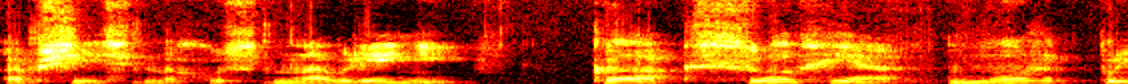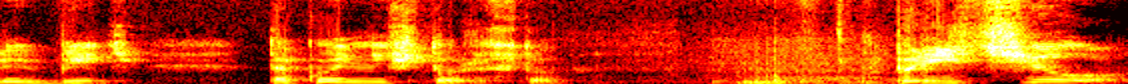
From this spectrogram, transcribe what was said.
общественных установлений, как Софья может полюбить такое ничтожество? Причем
